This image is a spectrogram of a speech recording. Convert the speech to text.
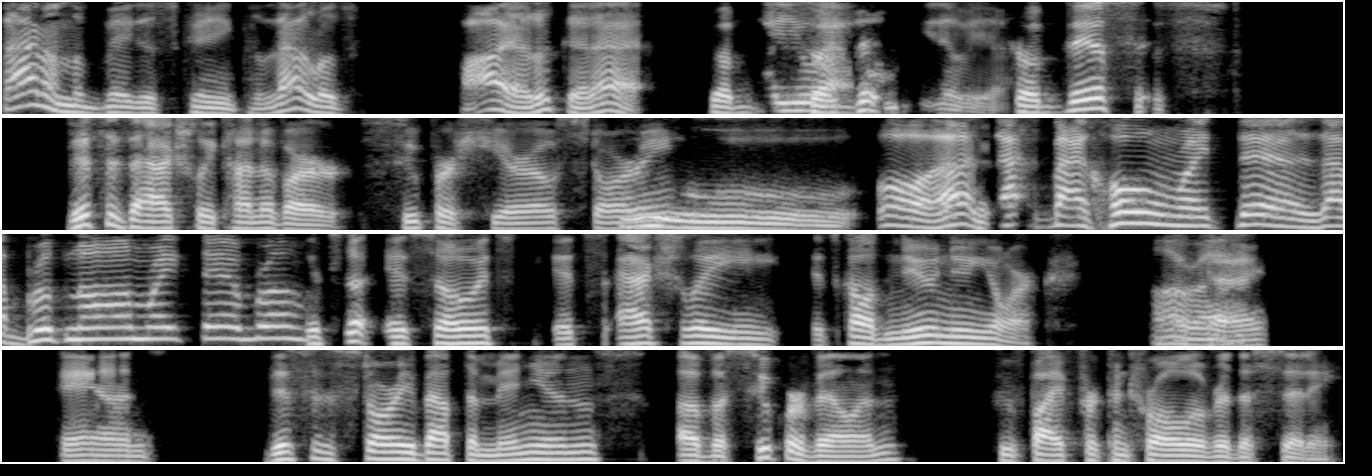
that on the bigger screen because that looks fire. Look at that. So, so, at? thi- There we are. so this is this is actually kind of our superhero story. Ooh. Oh, that, that's back home right there. Is that Brooknam right there, bro? It's the, it's so it's it's actually it's called New New York. All right. And this is a story about the minions of a supervillain who fight for control over the city.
